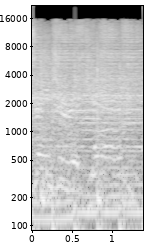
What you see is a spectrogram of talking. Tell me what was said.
stranger again.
